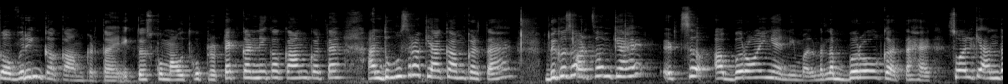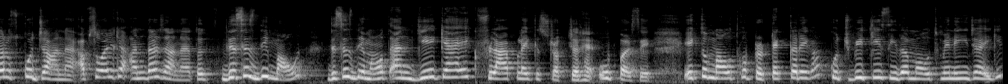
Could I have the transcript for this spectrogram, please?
कवरिंग का काम करता है। एक तो इसको माउथ को प्रोटेक्ट करने का काम करता है। एंड दूसरा क्या काम करता है? बिकॉज़ अर्थवर्म क्या है? इट्स अ ब्रोइंग एनिमल मतलब ब्रो करता है। सॉइल के अंदर उसको जाना है। अब सॉइल के अंदर जाना है तो this is the mouth this is the mouth and ये क्या है? एक फ्लैप लाइक स्ट्रक्चर है, ऊपर से। एक तो माउथ को प्रोटेक्ट करेगा, कुछ भी चीज़ सीधा माउथ में नहीं जाएगी।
